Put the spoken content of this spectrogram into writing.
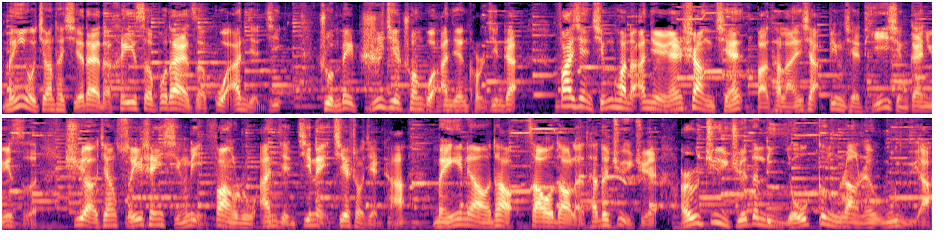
没有将她携带的黑色布袋子过安检机，准备直接穿过安检口进站。发现情况的安检员上前把她拦下，并且提醒该女子需要将随身行李放入安检机内接受检查。没料到遭到了她的拒绝，而拒绝的理由更让人无语啊！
